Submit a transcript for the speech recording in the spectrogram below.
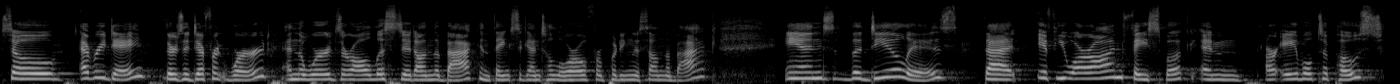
So, every day there's a different word, and the words are all listed on the back. And thanks again to Laurel for putting this on the back. And the deal is that if you are on Facebook and are able to post,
